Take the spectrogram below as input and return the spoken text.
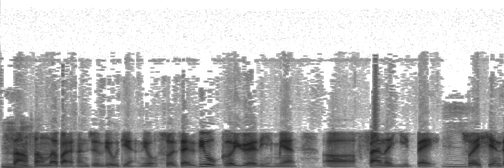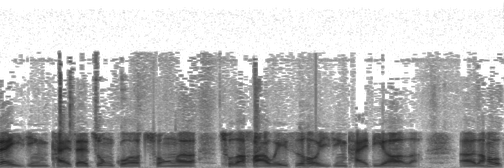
嗯。上升到百分之六点六，所以在六个月里面呃翻了一倍，嗯。所以现在已经排在中国从了除了华为之后已经排第二了，啊、然后。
